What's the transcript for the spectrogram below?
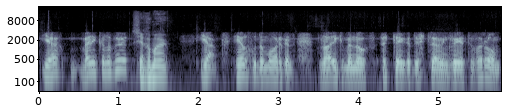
Ja, ben ik aan de beurt? Zeg maar. Ja, heel goedemorgen. Nou, ik ben nog tegen de stelling weten waarom.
